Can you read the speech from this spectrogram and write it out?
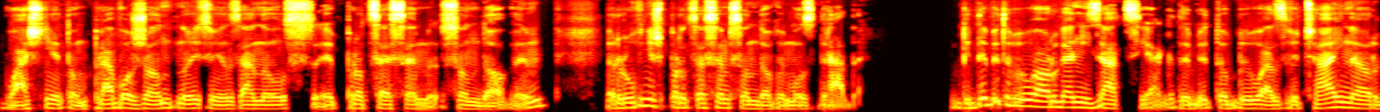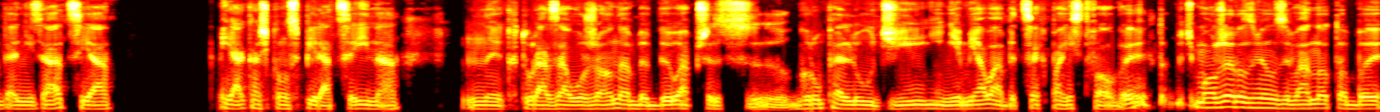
właśnie tą praworządność związaną z procesem sądowym, również procesem sądowym o zdradę. Gdyby to była organizacja, gdyby to była zwyczajna organizacja jakaś konspiracyjna, która założona by była przez grupę ludzi i nie miałaby cech państwowych, to być może rozwiązywano to by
